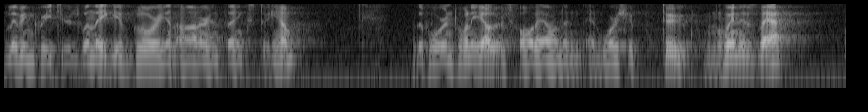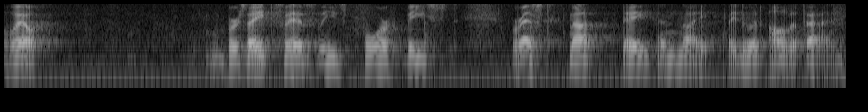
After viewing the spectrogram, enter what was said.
living creatures, when they give glory and honor and thanks to Him, the four and twenty others fall down and, and worship too. And when is that? Well, verse 8 says these four beasts rest not day and night. They do it all the time.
